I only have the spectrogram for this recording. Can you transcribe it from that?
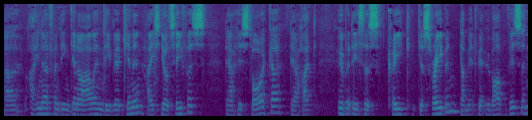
äh, einer von den Generalen, die wir kennen, heißt Josephus, der Historiker, der hat über dieses Krieg geschrieben, damit wir überhaupt wissen,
